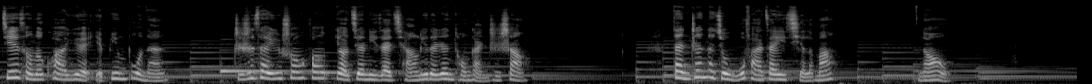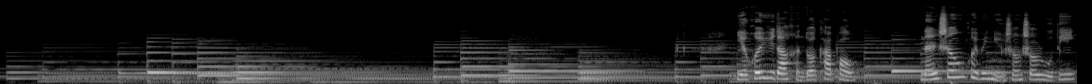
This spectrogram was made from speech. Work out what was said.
阶层的跨越也并不难，只是在于双方要建立在强烈的认同感之上。但真的就无法在一起了吗？No。也会遇到很多 couple，男生会比女生收入低，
